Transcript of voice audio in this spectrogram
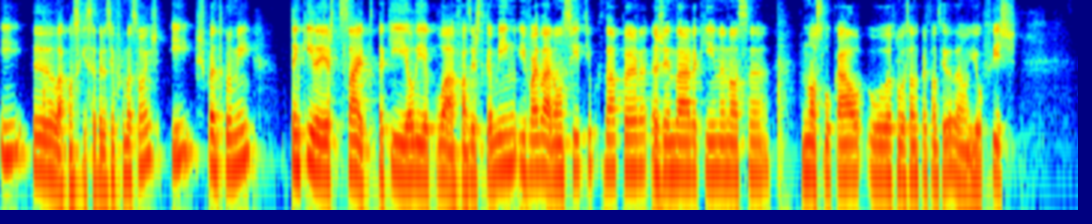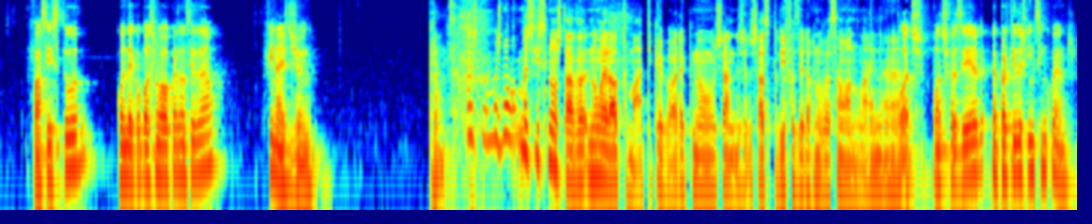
e lá consegui saber as informações e, espanto para mim, tem que ir a este site, aqui e ali, acolá, faz este caminho e vai dar a um sítio que dá para agendar aqui na nossa, no nosso local a renovação do cartão de cidadão. E eu fiz. Faço isso tudo. Quando é que eu posso renovar o cartão de cidadão? Finais de junho. Pronto. Mas, mas, não, mas isso não estava, não era automático agora, que não, já, já se podia fazer a renovação online? Uh... Podes, podes fazer a partir dos 25 anos.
